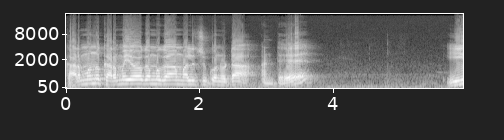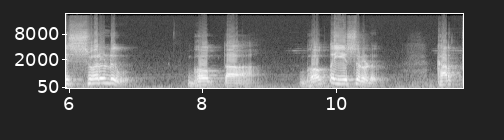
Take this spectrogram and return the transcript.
కర్మను కర్మయోగముగా మలుచుకొనుట అంటే ఈశ్వరుడు భోక్త భోక్త ఈశ్వరుడు. కర్త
